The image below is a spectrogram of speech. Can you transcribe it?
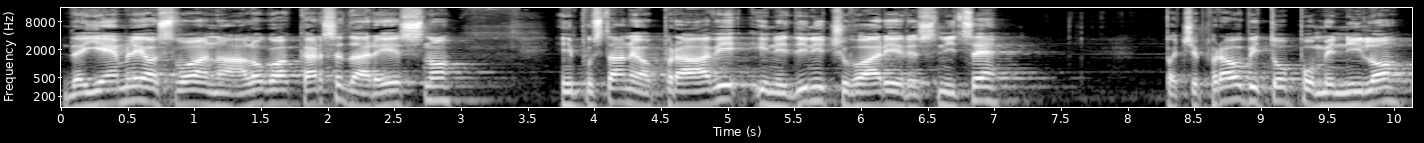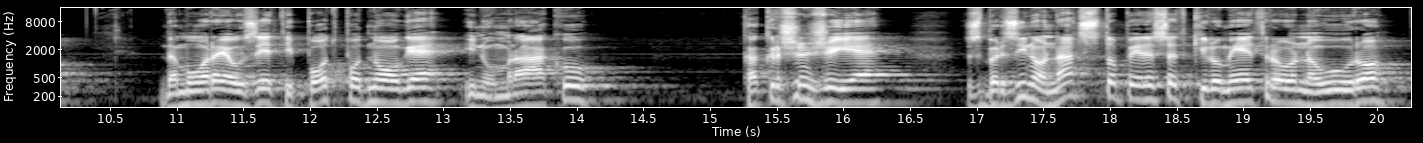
da jemljajo svojo nalogo kar se da resno in postanejo pravi in edini čuvari resnice, pa čeprav bi to pomenilo, da morajo vzeti pot pod noge in v mraku, kakršen že je, z brzino nad 150 km na uro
